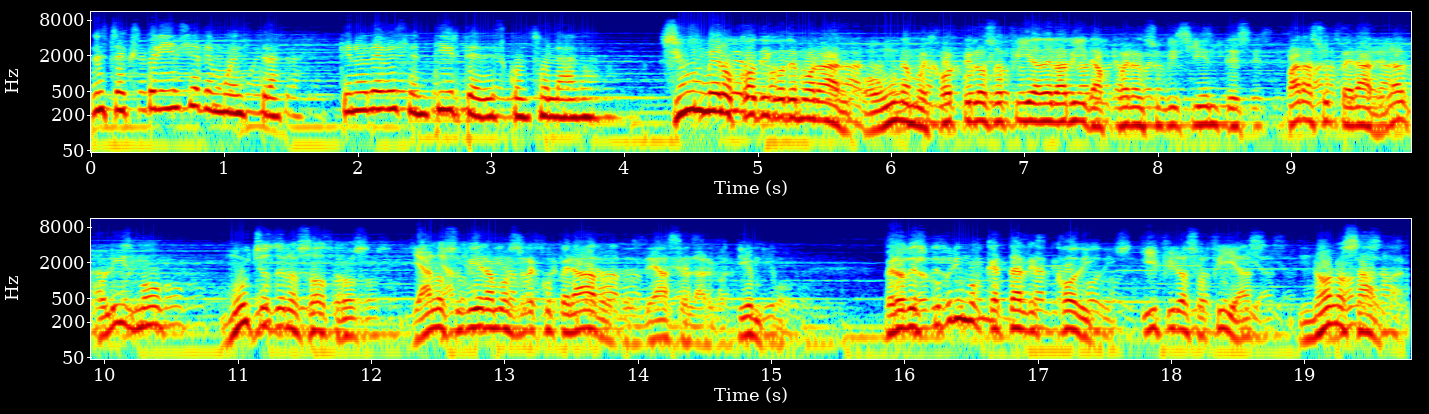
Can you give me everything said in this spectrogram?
Nuestra experiencia demuestra que no debes sentirte desconsolado. Si un mero código de moral o una mejor filosofía de la vida fueran suficientes para superar el alcoholismo, muchos de nosotros ya nos hubiéramos recuperado desde hace largo tiempo. Pero descubrimos que tales códigos y filosofías no nos salvan,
